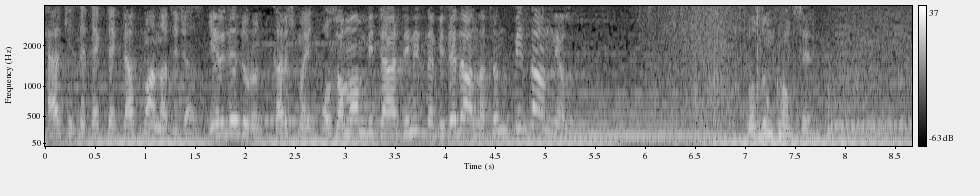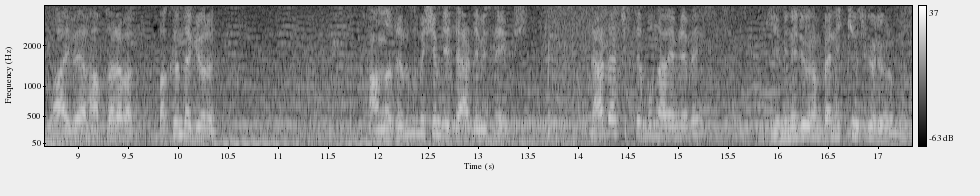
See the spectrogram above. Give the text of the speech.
Herkese tek tek laf mı anlatacağız? Geride durun. Karışmayın. O zaman bir derdinizle bize de anlatın. Biz de anlayalım. Buldum komiserim. Vay be haplara bak. Bakın da görün. Anladınız mı şimdi derdimiz neymiş? Nereden çıktı bunlar Emre Bey? Yemin ediyorum ben ilk kez görüyorum bunu.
